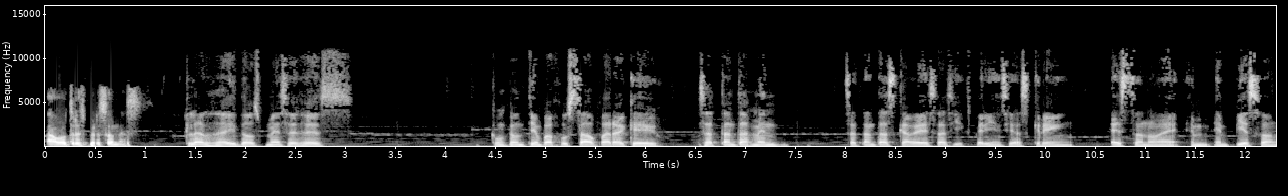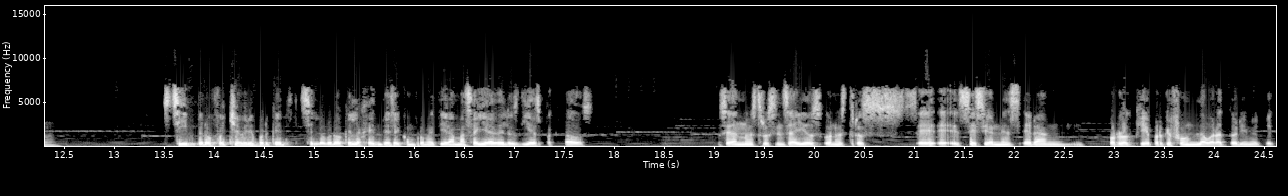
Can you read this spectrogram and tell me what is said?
a, otras personas. Claro, hay dos meses es como que un tiempo ajustado para que, o sea, tantas men, o sea, tantas cabezas y experiencias creen esto, ¿no? Em, em, Sí, pero fue chévere porque se logró que la gente se comprometiera más allá de los días pactados. O sea, nuestros ensayos o nuestras eh, eh, sesiones eran por lo que, porque fue un laboratorio en el que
